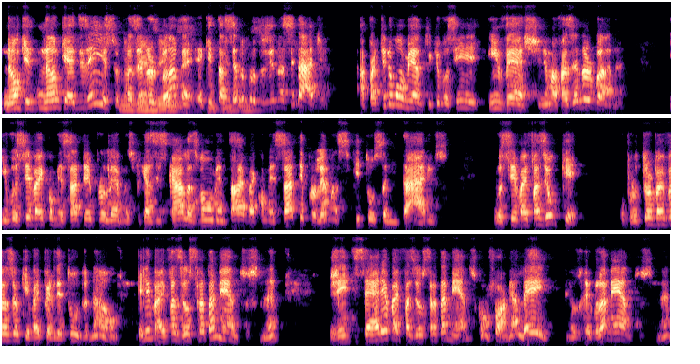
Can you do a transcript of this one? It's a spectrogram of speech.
Não, que, não quer dizer isso. Não fazenda urbana isso. é que está sendo produzido na cidade. A partir do momento que você investe numa fazenda urbana e você vai começar a ter problemas, porque as escalas vão aumentar, vai começar a ter problemas fitossanitários, você vai fazer o quê? O produtor vai fazer o quê? Vai perder tudo? Não, ele vai fazer os tratamentos, né? Gente séria vai fazer os tratamentos conforme a lei, né? os regulamentos, né?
